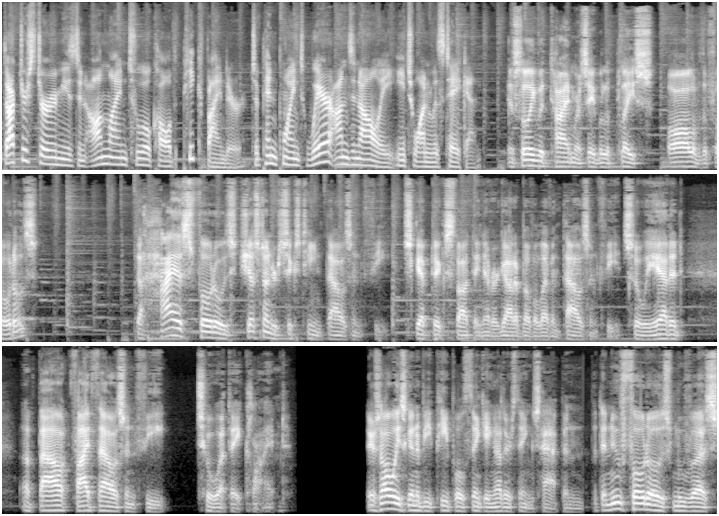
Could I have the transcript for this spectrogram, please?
Dr. Sturm used an online tool called Peak Finder to pinpoint where on Denali each one was taken. And slowly with time, I was able to place all of the photos. The highest photo is just under 16,000 feet. Skeptics thought they never got above 11,000 feet. So we added about 5,000 feet to what they climbed. There's always going to be people thinking other things happen, but the new photos move us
